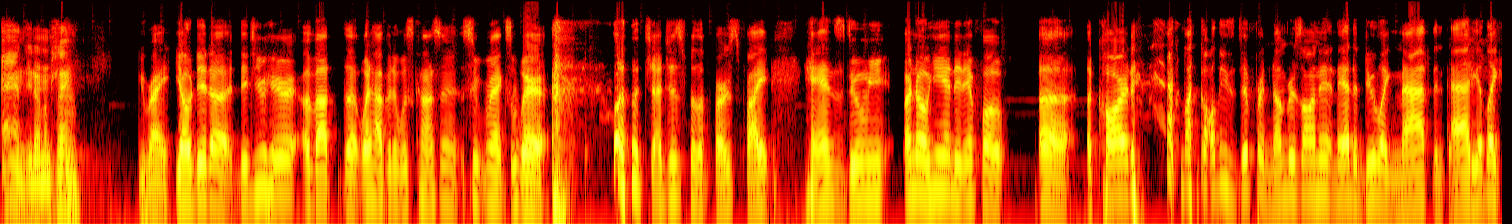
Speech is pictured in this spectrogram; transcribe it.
hands. You know what I'm saying? You're right. Yo, did uh did you hear about the what happened in Wisconsin Supermax where one of the judges for the first fight hands Doomy or no, he handed info uh a card like all these different numbers on it and they had to do like math and add. He had like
